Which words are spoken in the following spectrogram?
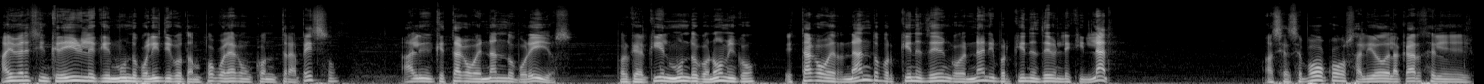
A mí me parece increíble que el mundo político tampoco le haga un contrapeso a alguien que está gobernando por ellos. Porque aquí el mundo económico está gobernando por quienes deben gobernar y por quienes deben legislar. Hace hace poco salió de la cárcel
